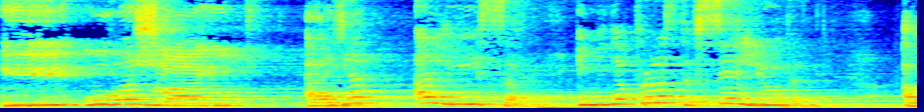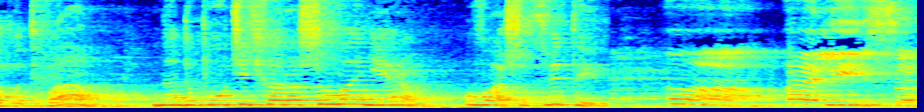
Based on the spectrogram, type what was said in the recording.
и уважают. А я Алиса, и меня просто все любят. А вот вам надо поучить хорошим манерам ваши цветы. А, Алиса,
